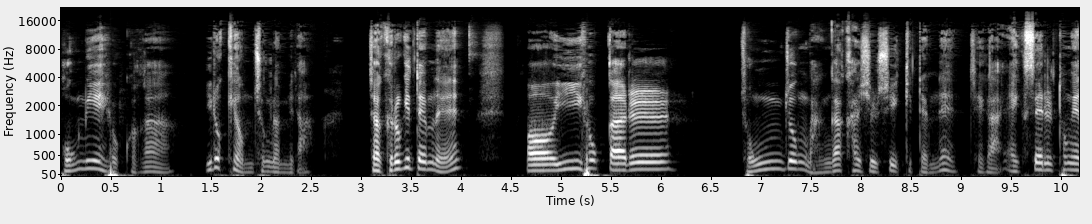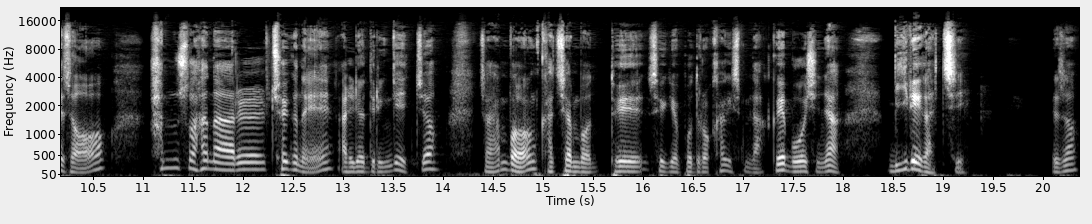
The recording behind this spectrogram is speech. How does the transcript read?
복리의 효과가 이렇게 엄청납니다. 자, 그렇기 때문에 어, 이 효과를 종종 망각하실 수 있기 때문에 제가 엑셀을 통해서 함수 하나를 최근에 알려드린 게 있죠. 자, 한번 같이 한번 되새겨 보도록 하겠습니다. 그게 무엇이냐? 미래 가치. 그래서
